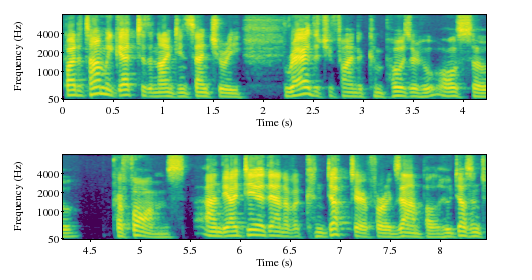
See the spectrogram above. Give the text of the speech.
By the time we get to the 19th century, rare that you find a composer who also performs. And the idea then of a conductor, for example, who doesn't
